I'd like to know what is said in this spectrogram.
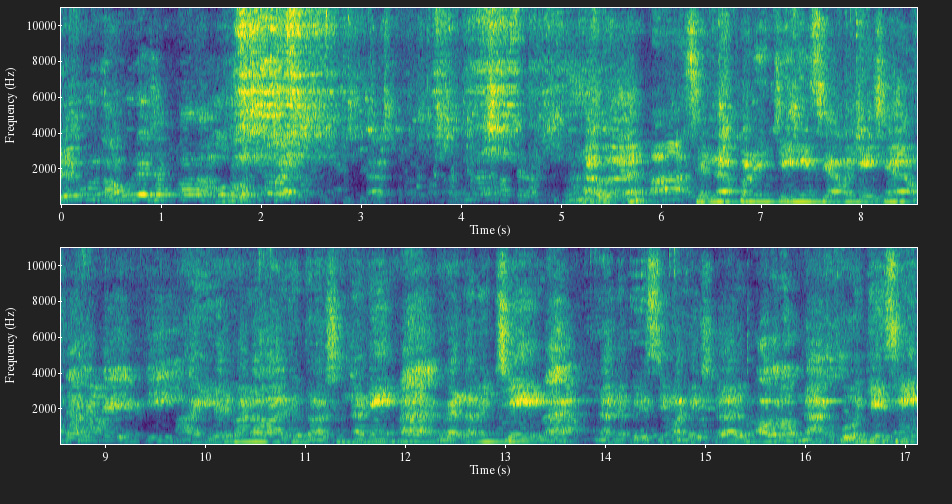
ఏ ఊరు చెప్పాలా. చిన్నప్పటి నుంచి సేవ చేశాం ఆ ఏడుకొండ వారికి దాసుందని. వెళ్ళ నుంచి. నన్ను పిలిచి మహేష్ గారు నాకు ఫోన్ చేసి.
